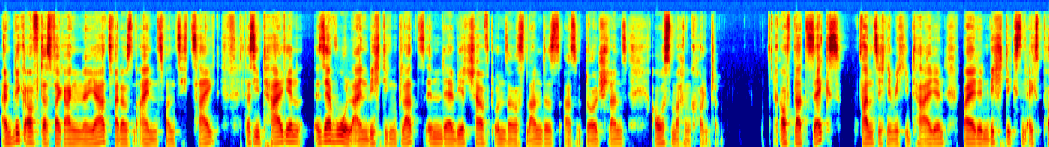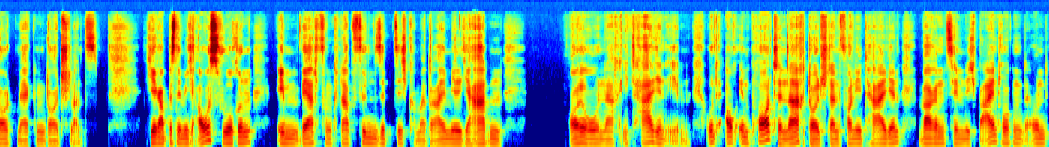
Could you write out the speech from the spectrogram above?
Ein Blick auf das vergangene Jahr 2021 zeigt, dass Italien sehr wohl einen wichtigen Platz in der Wirtschaft unseres Landes, also Deutschlands, ausmachen konnte. Auf Platz 6 fand sich nämlich Italien bei den wichtigsten Exportmärkten Deutschlands. Hier gab es nämlich Ausfuhren im Wert von knapp 75,3 Milliarden Euro nach Italien eben. Und auch Importe nach Deutschland von Italien waren ziemlich beeindruckend und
